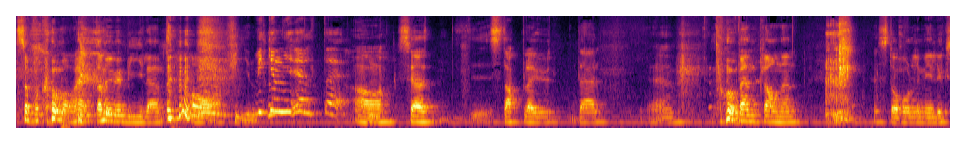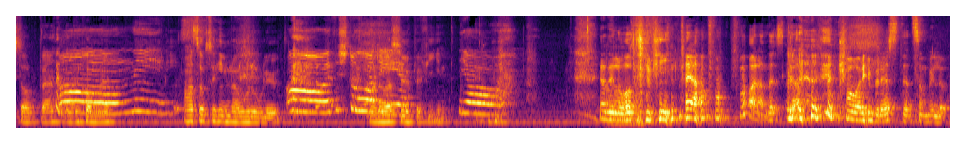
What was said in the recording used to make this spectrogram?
Som får komma och hämta mig med bilen. Åh, fin. Vilken hjälte. Ja, så jag stapplar ut där eh, på vändplanen. Jag står och håller mig i lyktstolpen när han kommer. Åh, Nils. Och han såg så himla orolig ut. Åh, jag förstår Och det var det. superfint. Ja. Ja, det låter fint jag har fortfarande skratt kvar i bröstet som vill upp.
